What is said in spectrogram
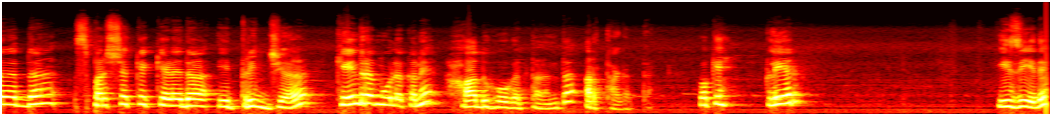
ವೃತ್ತದ ಸ್ಪರ್ಶಕ್ಕೆ ಕೆಳೆದ ಈ ತ್ರಿಜ್ಯ ಕೇಂದ್ರ ಮೂಲಕನೇ ಹಾದು ಹೋಗುತ್ತಾ ಅಂತ ಅರ್ಥ ಆಗುತ್ತೆ. ಓಕೆ ಕ್ಲಿಯರ್ ಈಸಿ ಇದೆ.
